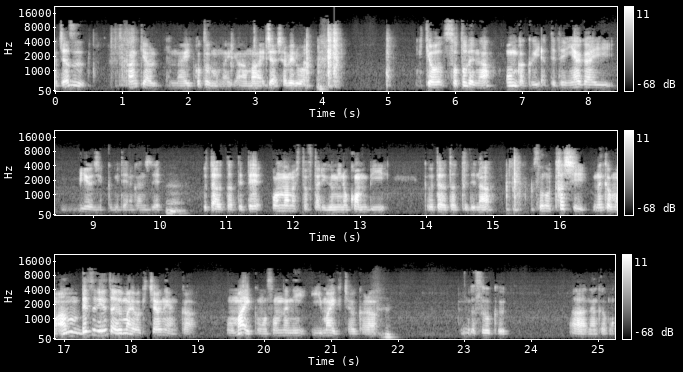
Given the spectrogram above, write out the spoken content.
あジャズ関係あるないこともない。あまあじゃあ喋るわ。今日外でな音楽やってて野外ミュージックみたいな感じで。うん歌歌ってて女の人2人組のコンビが歌歌っててな。その歌詞なんかもうあん別に歌うまいわけちゃうねやんか。もうマイクもそんなにいいマイクちゃうから。なんかすごくああなんかもう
